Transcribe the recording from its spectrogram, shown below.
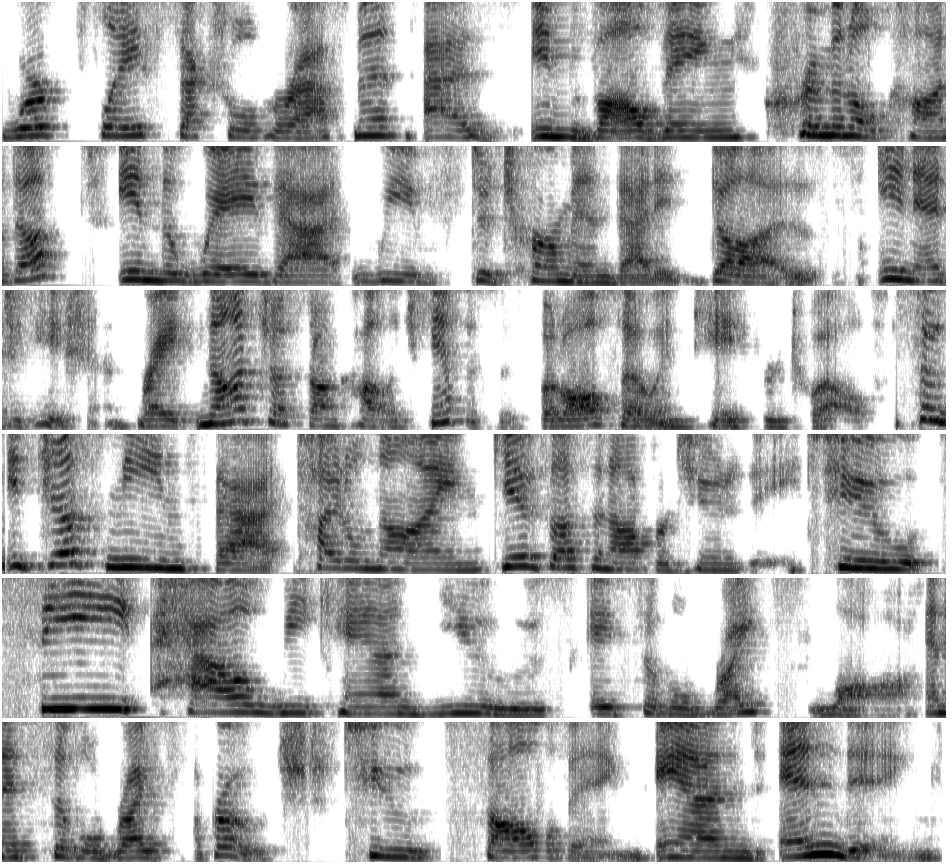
workplace sexual harassment as involving criminal conduct in the way that we've determined that it does in education, right? Not just on college campuses, but also in K through 12. So it just means that Title IX gives us an opportunity to see how we can use a civil rights law and a civil rights approach to solving and ending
